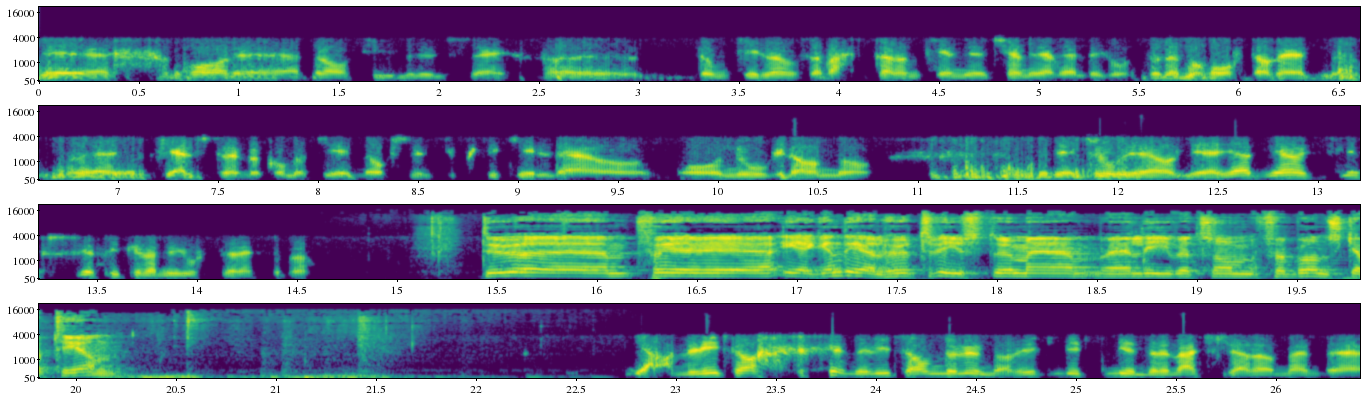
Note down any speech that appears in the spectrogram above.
det, han har eh, bra team runt sig. Eh, de killarna som varit där, de känner, känner jag väldigt gott. Och de har hårt av Edna. Fjällström har kommit in, också en duktig kille och, och noggrann. Och, det tror jag. Jag, jag, jag, jag tycker de har gjort det rätt bra. Du, eh, för eh, egen del, hur trivs du med, med livet som förbundskapten? Ja, det är lite, det är lite annorlunda. Lite, lite mindre matcher då, men eh,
